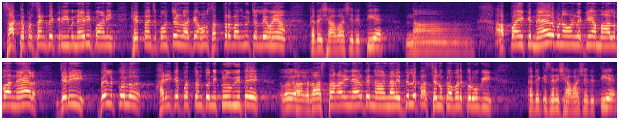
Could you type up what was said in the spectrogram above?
60% ਦੇ ਕਰੀਬ ਨਹਿਰੀ ਪਾਣੀ ਖੇਤਾਂ 'ਚ ਪਹੁੰਚਣ ਲੱਗ ਗਿਆ, ਹੁਣ 70 ਵੱਲ ਨੂੰ ਚੱਲੇ ਹੋਏ ਆ ਕਦੇ ਸ਼ਾਬਾਸ਼ੀ ਦਿੱਤੀ ਹੈ? ਨਾ। ਆਪਾਂ ਇੱਕ ਨਹਿਰ ਬਣਾਉਣ ਲੱਗੇ ਆ ਮਾਲਵਾ ਨਹਿਰ ਜਿਹੜੀ ਬਿਲਕੁਲ ਹਰੀ ਕੇ ਪੱਤਨ ਤੋਂ ਨਿਕਲੂਗੀ ਤੇ ਅਹ, ਰਾਜਸਥਾਨ ਵਾਲੀ ਨਹਿਰ ਦੇ ਨਾਲ ਨਾਲ ਇਧਰਲੇ ਪਾਸੇ ਨੂੰ ਕਵਰ ਕਰੂਗੀ। ਕਦੇ ਕਿਸੇ ਨੇ ਸ਼ਾਬਾਸ਼ੀ ਦਿੱਤੀ ਹੈ?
